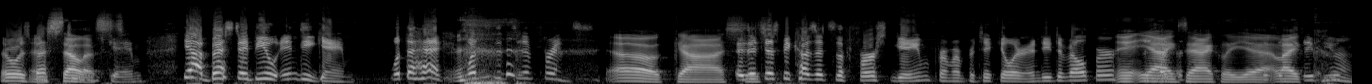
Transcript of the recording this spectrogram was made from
There was And best Celeste. game. Yeah, best debut indie game. What the heck? What's the difference? Oh gosh. Is it just because it's the first game from a particular indie developer? Eh, Is yeah, exactly. Yeah, like come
